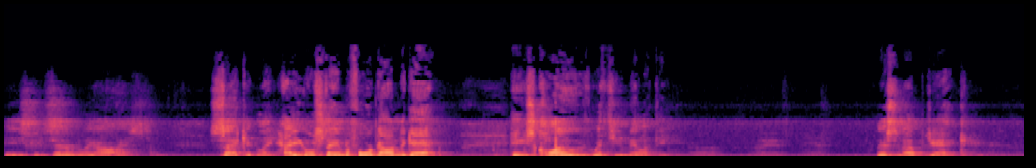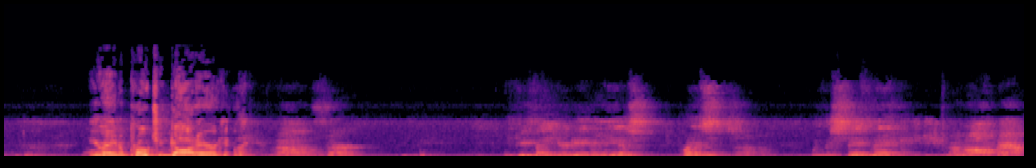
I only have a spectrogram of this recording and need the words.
He's considerably honest. Secondly, how you going to stand before God in the gap? He's clothed with humility. Listen up, Jack. You ain't approaching God arrogantly. No, sir. If you think you're getting in His presence with a stiff neck, Come on now.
